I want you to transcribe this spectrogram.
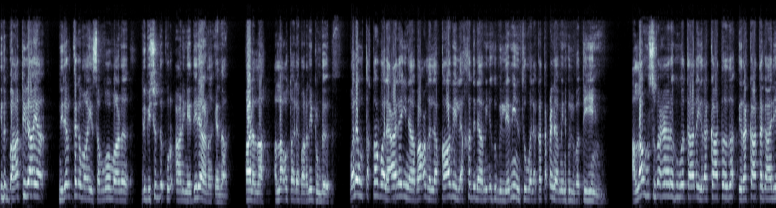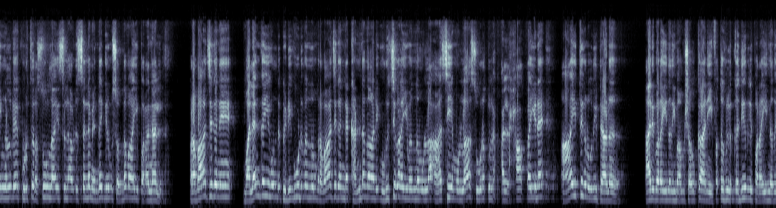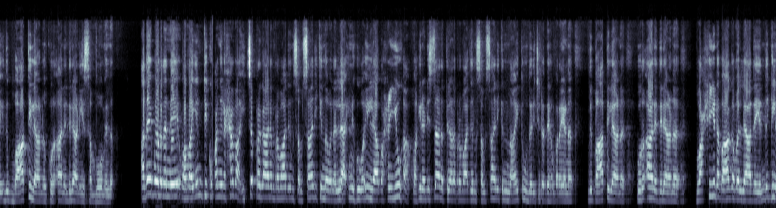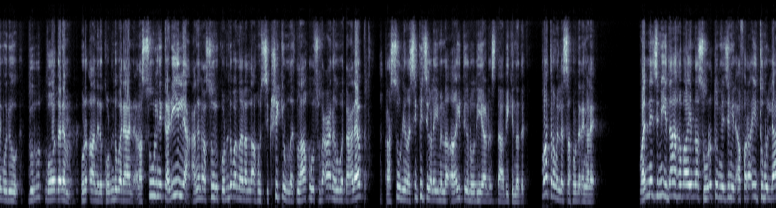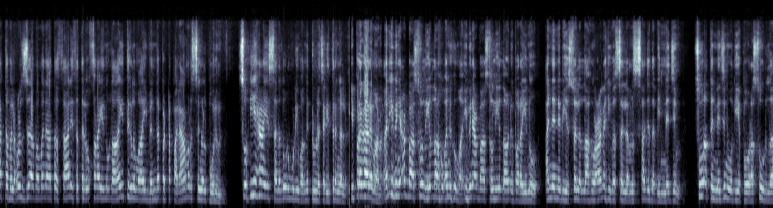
ഇത് ബാത്തിലായ നിരർത്ഥകമായ സംഭവമാണ് ഇത് വിശുദ്ധ ഖുർആാനിനെതിരാണ് എന്നാണ് അല്ലാഹ് അള്ളാഹു താല പറഞ്ഞിട്ടുണ്ട് ولو تقبل علينا بعض الاقاويل اخذنا منه باليمين ثم لقطعنا منه الوتين അള്ളാഹു സുബാനഹുവ താല ഇറക്കാത്തത് ഇറക്കാത്ത കാര്യങ്ങളെ കുറിച്ച് റസൂൽ അലൈഹി സ്വലാഹു അലൈഹി വസല്ലം എന്തെങ്കിലും സ്വന്തമായി പറഞ്ഞാൽ പ്രവാചകനെ വലങ്കൈ കൊണ്ട് പിടികൂടുമെന്നും പ്രവാചകന്റെ കണ്ടനാടി മുറിച്ചു കളയുമെന്നുമുള്ള ആശയമുള്ള സൂറത്തുൽ അൽ ഹാക്കയുടെ ആയത്തുകൾ ഓതിയിട്ടാണ് ആര് പറയുന്നത്? ഇമാം ഷൗഖാനി ഫതഹുൽ ഖദീറിൽ പറയുന്നത് ഇത് ബാത്തിലാണ് ഖുർആൻ എന്തിനാണ് ഈ സംഭവം എന്ന്? അതേപോലെ തന്നെ ഇച്ഛപ്രകാരം പ്രവാചകൻ സംസാരിക്കുന്നവനല്ല. ഇൻഹുവ ഇല്ല വഹയ്യൂഹ. വഹിയുടെ അടിസ്ഥാനത്തിലാണ് പ്രവാചകൻ സംസാരിക്കുന്ന നായത്വം ധരിച്ചിട്ട് അദ്ദേഹം പറയാണ് ഇത് ബാത്തിലാണ് ഖുർആൻ എതിരാണ് വഹിയുടെ ഭാഗമല്ലാതെ എന്തെങ്കിലും ഒരു ദുർബോധനം ഖുർആാനിൽ കൊണ്ടുവരാൻ റസൂലിന് കഴിയില്ല. അങ്ങനെ റസൂൽ കൊണ്ടുവന്നാൽ അള്ളാഹു ശിക്ഷിക്കും. അള്ളാഹു സുബാനഹുവ താല റസൂലിനെ നശിപ്പിച്ചു കളയുമെന്ന ആയത്തുകൾ ഓതിയാണ് സ്ഥാപിക്കുന്നത്. മാത്രമല്ല സഹോദരങ്ങളെ എന്നുള്ള ആയത്തുകളുമായി ബന്ധപ്പെട്ട പരാമർശങ്ങൾ പോലും സ്വഹീഹായ സനതോടുകൂടി വന്നിട്ടുള്ള ചരിത്രങ്ങൾ ഇപ്രകാരമാണ്. അബ്ബാസ് റളിയല്ലാഹു അബ്ബാസ് റളിയല്ലാഹു പറയുന്നു അന്ന നബി സല്ലല്ലാഹു അലൈഹി വസല്ലം സജദ ബിൻ നജ്ം റസൂലുള്ള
